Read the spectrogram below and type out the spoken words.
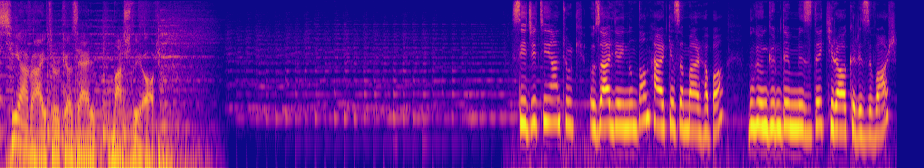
CRI Türk Özel başlıyor. CGTN Türk özel yayınından herkese merhaba. Bugün gündemimizde kira krizi var.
